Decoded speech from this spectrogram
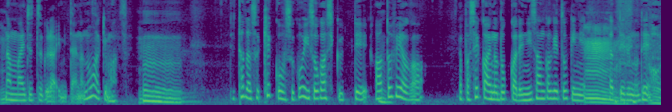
何枚ずつぐらいみたいなのは来ます、うん。でただそ結構すごい忙しくってアートフェアがやっぱ世界のどっかで23ヶ月おきにやってるので、は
